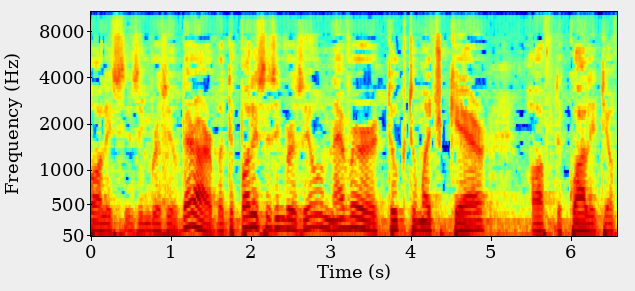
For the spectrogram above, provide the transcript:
policies in Brazil. There are, but the policies in Brazil never took too much care of the quality of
